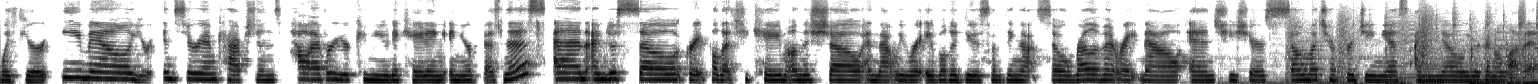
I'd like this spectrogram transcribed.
with your email, your Instagram captions, however you're communicating in your your business. And I'm just so grateful that she came on the show and that we were able to do something that's so relevant right now. And she shares so much of her genius. I know you're going to love it.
